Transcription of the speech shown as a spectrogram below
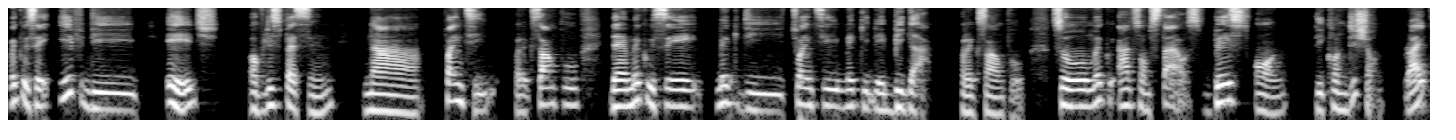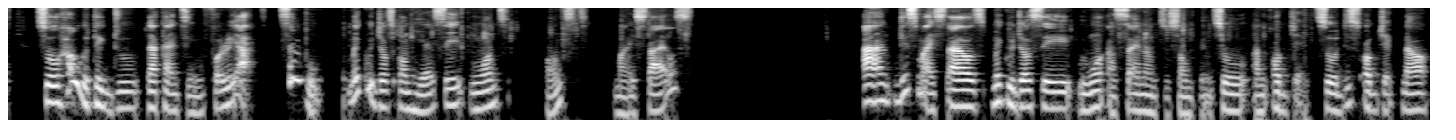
Make we say if the age of this person now 20 for example then make we say make the 20 make it a bigger for example. So make we add some styles based on the condition right? So how we take do that kind of thing for react? Simple. Make we just come here say we want const my styles. And this my styles make we just say we want assign them to something so an object. So this object now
